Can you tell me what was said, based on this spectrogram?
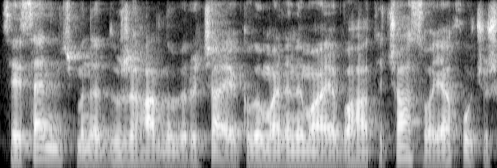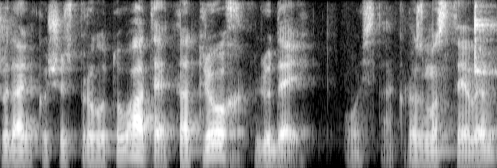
Цей сендвіч мене дуже гарно виручає, коли в мене немає багато часу, а я хочу швиденько щось приготувати на трьох людей. Ось так, розмастили.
